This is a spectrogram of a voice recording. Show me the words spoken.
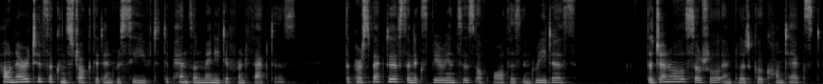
How narratives are constructed and received depends on many different factors the perspectives and experiences of authors and readers, the general social and political context,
